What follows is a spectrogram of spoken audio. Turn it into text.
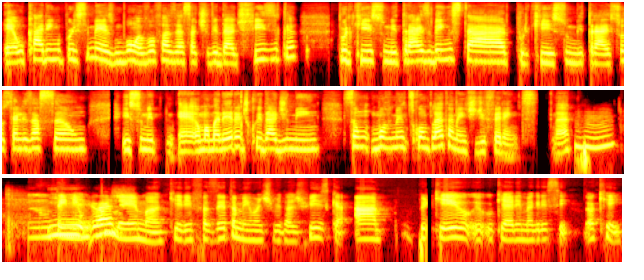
é o carinho por si mesmo. Bom, eu vou fazer essa atividade física porque isso me traz bem-estar, porque isso me traz socialização, isso me, é uma maneira de cuidar de mim. São movimentos completamente diferentes, né? Uhum. Não tem nenhum problema acho... querer fazer também uma atividade física. Ah, porque eu, eu quero emagrecer. Ok.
